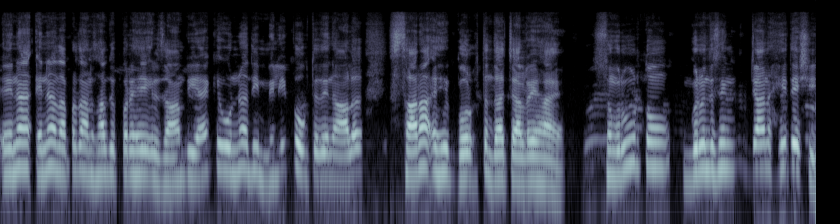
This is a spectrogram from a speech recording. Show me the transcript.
ਇਹਨਾਂ ਇਹਨਾਂ ਦਾ ਪ੍ਰਧਾਨ ਸਾਹਿਬ ਦੇ ਉੱਪਰ ਇਹ ਇਲਜ਼ਾਮ ਵੀ ਹੈ ਕਿ ਉਹਨਾਂ ਦੀ ਮਿਲੀ ਭੁਗਤ ਦੇ ਨਾਲ ਸਾਰਾ ਇਹ ਗੋਰਖ ਧੰਦਾ ਚੱਲ ਰਿਹਾ ਹੈ। ਸੰਗਰੂਰ ਤੋਂ ਗੁਰਿੰਦਰ ਸਿੰਘ, ਜਨ ਹਿਤੇਸ਼ੀ।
